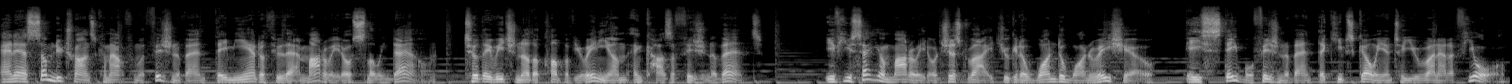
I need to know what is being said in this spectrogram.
and as some neutrons come out from a fission event, they meander through that moderator slowing down, till they reach another clump of uranium and cause a fission event. If you set your moderator just right, you get a 1 to 1 ratio, a stable fission event that keeps going until you run out of fuel,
